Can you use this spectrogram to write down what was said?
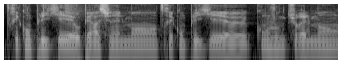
très compliquée opérationnellement, très compliquée euh, conjoncturellement, euh,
